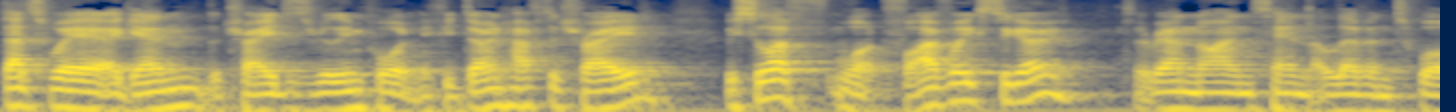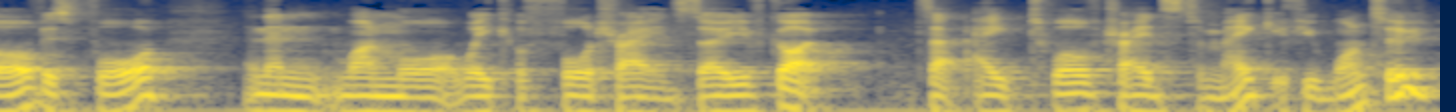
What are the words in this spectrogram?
that's where again the trades is really important. If you don't have to trade, we still have what five weeks to go. So around 9, 10, 11, 12 is four, and then one more week of four trades. So you've got it's 8, 12 trades to make if you want to.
